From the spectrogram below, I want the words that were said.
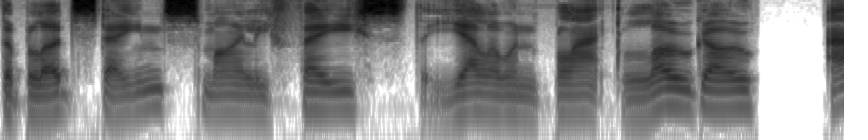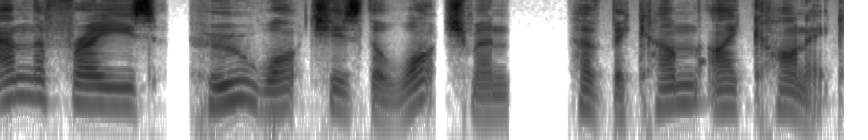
The blood-stained smiley face, the yellow and black logo, and the phrase, Who watches the Watchmen, have become iconic,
